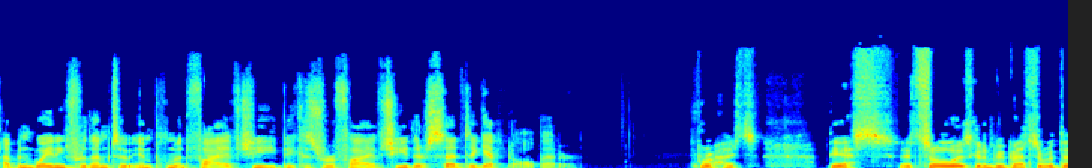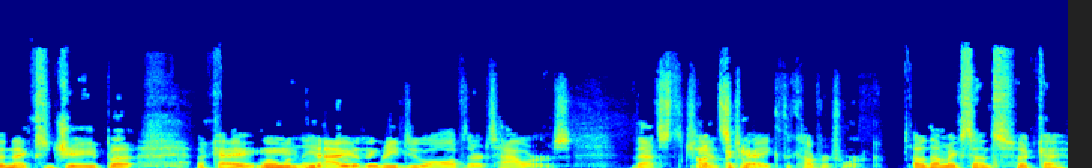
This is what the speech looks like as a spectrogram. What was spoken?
I've been waiting for them to implement 5G because for 5G they're said to get it all better. Right. Yes, it's always going to be better with the next G, but okay. Well, when they now you to think, redo all of their towers, that's the chance to okay. make the coverage work. oh, that makes sense. Okay,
